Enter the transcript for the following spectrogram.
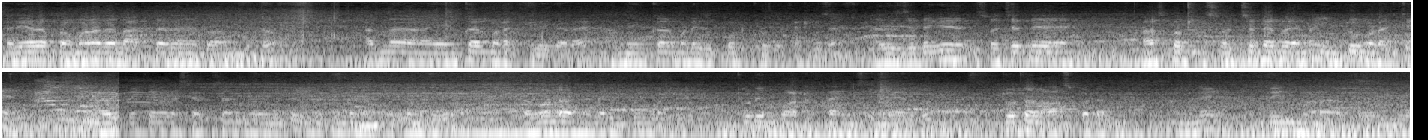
ಸರಿಯಾದ ಪ್ರಮಾಣದಲ್ಲಿ ಆಗ್ತದೆ ಅಂತ ಅಂದ್ಬಿಟ್ಟು ಅದನ್ನ ಎನ್ಕ್ವೈರ್ ಮಾಡೋಕ್ಕೆ ಹೇಳಿದ್ದಾರೆ. ಅದನ್ನ ಎನ್ಕ್ವೈರ್ ಮಾಡಿ ರಿಪೋರ್ಟ್ ಕೊಡಬೇಕಾಗಿದೆ. ಅದ್ರ ಜೊತೆಗೆ ಸ್ವಚ್ಛತೆ ಆಸ್ಪತ್ರೆ ಸ್ವಚ್ಛತೆ ಬಗೆನ ಇಂಪ್ರೂವ್ ಮಾಡೋಕ್ಕೆ ಅದಕ್ಕೆ ಬೇಕಾಗಿರೋ ಸ್ಟೆಪ್ಸನ್ನು ಬಂದ್ಬಿಟ್ಟು ಇವತ್ತಿಂದ ನಾವು ತಗೊಂಡಿದ್ದೀವಿ. ತಗೊಂಡಾದ್ಮೇಲೆ ಇಂಪ್ರೂವ್ ಮಾಡಿ ಇನ್ಕ್ಲೂಡಿಂಗ್ ವಾಟರ್ ಟ್ಯಾಂಕ್ಸ್ ಇಂದ ಇರೋದು ಟೋಟಲ್ ಹಾಸ್ಪಿಟಲ್ ಅಂದರೆ ಕ್ಲೀನ್ ಮಾಡೋ ಒಂದು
